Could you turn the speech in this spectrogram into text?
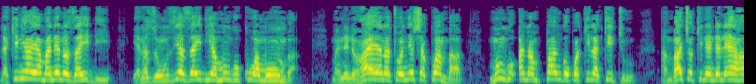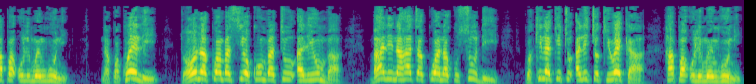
Lakini haya maneno zaidi yanazungumzia zaidi ya mungu kuwa muumba. Maneno haya yanatuonyesha kwamba mungu ana mpango kwa kila kitu ambacho kinaendelea hapa ulimwenguni. Na kwa kweli twaona kwamba siyo kuumba tu aliumba bali na hata kuwa na kusudi kwa kila kitu alichokiweka hapa ulimwenguni.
